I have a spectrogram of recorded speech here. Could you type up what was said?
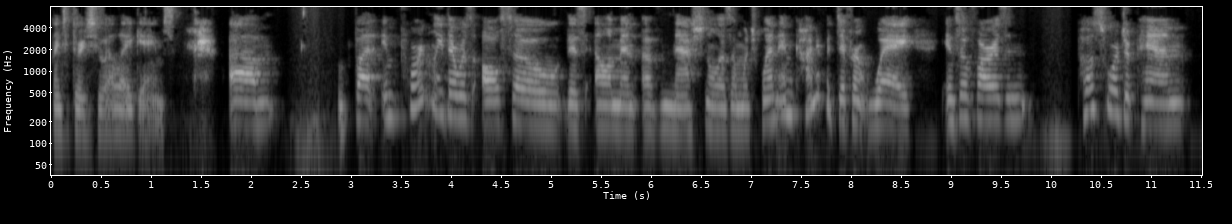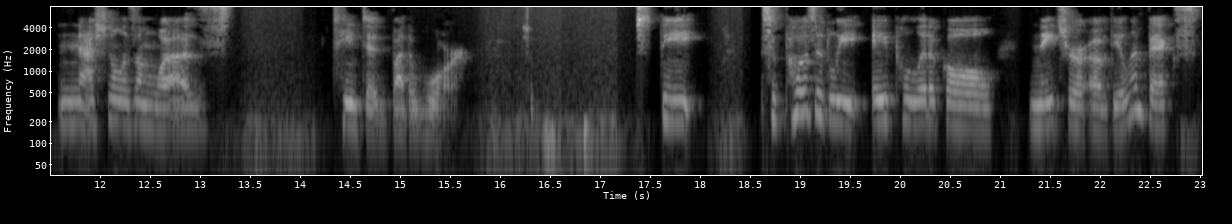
1932 LA Games. Um, but importantly, there was also this element of nationalism, which went in kind of a different way, insofar as in post-war Japan, nationalism was tainted by the war the supposedly apolitical nature of the Olympics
